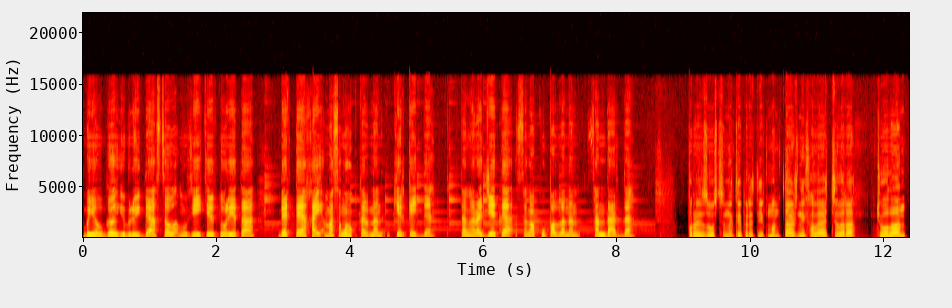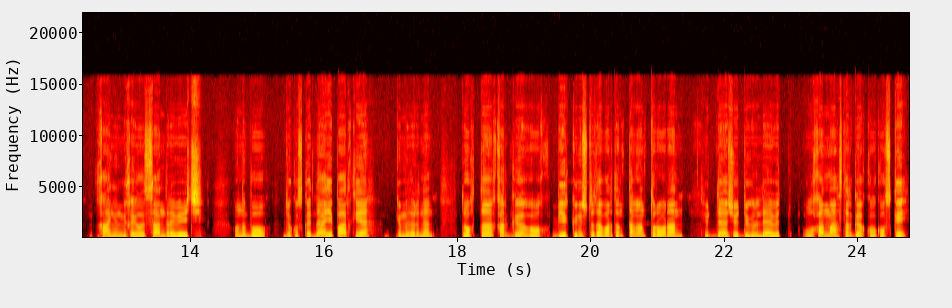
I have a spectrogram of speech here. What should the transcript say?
Быйылгы юбилейдәх сыл музей территорията бәртәхай масың оқтарынан керкейді. Таңара жете саңа купалланан сандарда. Производственный кооператив монтажный халатчылара Жолан Ханин Михаил Александрович, оны бұл Жокускайда епархия көмелерінен тоқта қарға хоқ бір күн үстіта бартын таңан тұроран хүдді шөдді күлләбіт Улахан мастарга Колковский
